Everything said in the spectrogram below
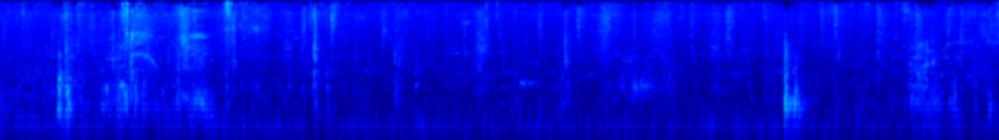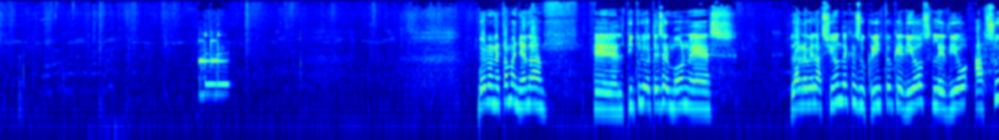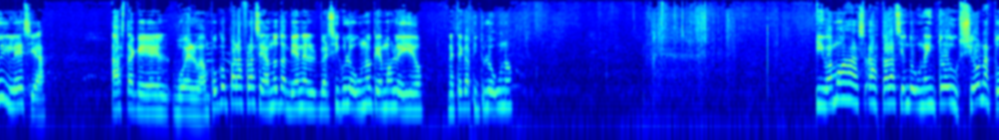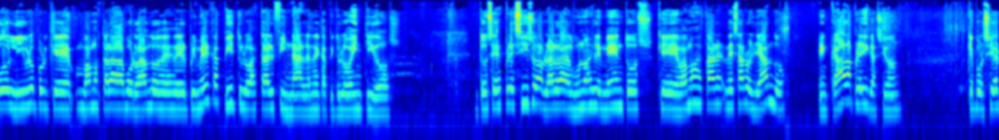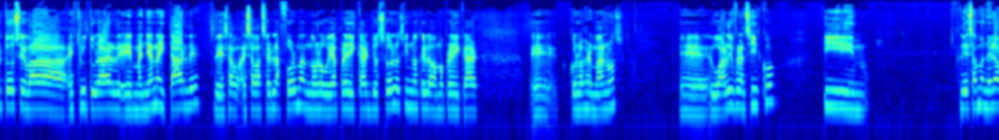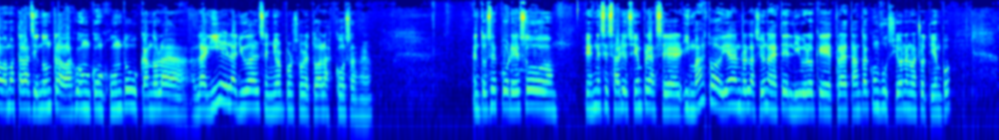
Bueno, en esta mañana eh, el título de este sermón es La revelación de Jesucristo que Dios le dio a su iglesia hasta que Él vuelva. Un poco parafraseando también el versículo 1 que hemos leído en este capítulo 1. Y vamos a, a, estar haciendo una introducción a todo el libro porque vamos a estar abordando desde el primer capítulo hasta el final, en el capítulo 22. Entonces es preciso hablar de algunos elementos que vamos a estar desarrollando en cada predicación, que por cierto se va a estructurar mañana y tarde, esa, esa, va a ser la forma, no lo voy a predicar yo solo, sino que lo vamos a predicar eh, con los hermanos eh, Eduardo y Francisco, y de esa manera vamos a estar haciendo un trabajo en conjunto, buscando la, la guía y la ayuda del Señor por sobre todas las cosas. ¿verdad? Entonces por eso es necesario siempre hacer, y más todavía en relación a este libro que trae tanta confusión en nuestro tiempo,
